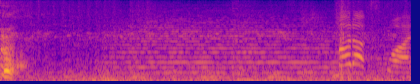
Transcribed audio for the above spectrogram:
Mud up, squad.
